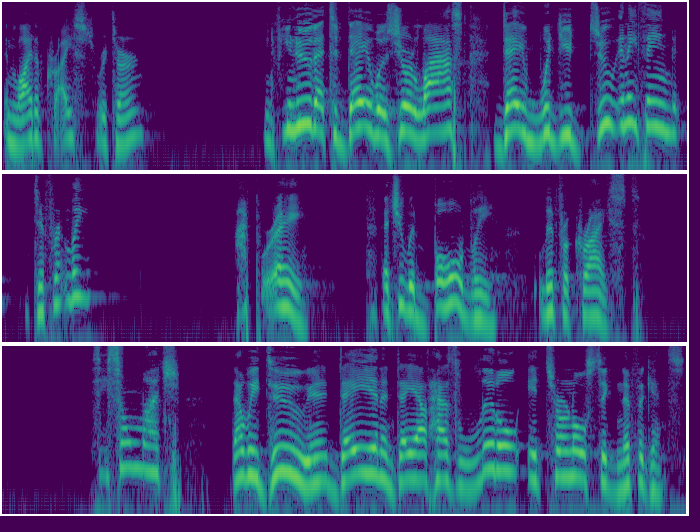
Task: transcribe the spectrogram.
in light of Christ's return? And if you knew that today was your last day, would you do anything differently? I pray that you would boldly live for Christ. See, so much that we do eh, day in and day out has little eternal significance.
